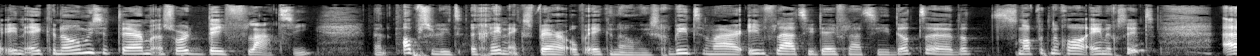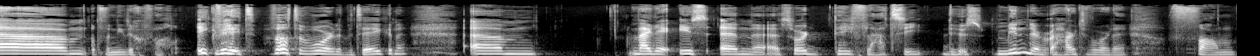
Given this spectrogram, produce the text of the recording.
in economische termen een soort deflatie. Ik ben absoluut geen expert op economisch gebied, maar inflatie, deflatie, dat, uh, dat snap ik nog wel enigszins. Um, of in ieder geval, ik weet wat de woorden betekenen. Um, maar er is een uh, soort deflatie, dus minder waard worden van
